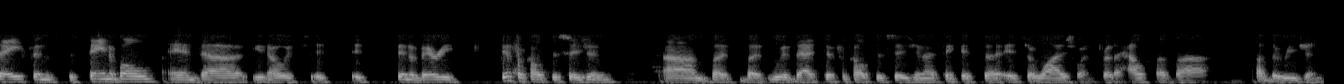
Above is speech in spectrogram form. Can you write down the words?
safe and sustainable. And, uh, you know, it's, it's, it's been a very difficult decision Um, but but with that difficult decision, I think it's a it's a wise one for the health of uh, of the region.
